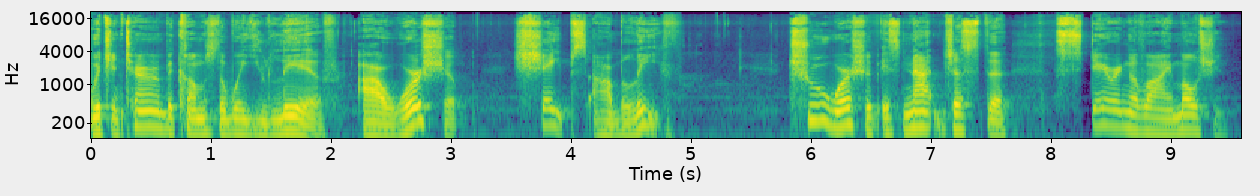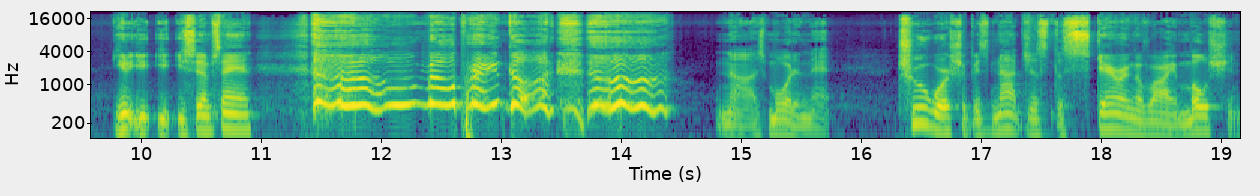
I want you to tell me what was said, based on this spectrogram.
which in turn becomes the way you live. Our worship shapes our belief. True worship is not just the stirring of our emotion. You, you, you see what I'm saying? Oh, praise God. Oh. Nah, it's more than that. True worship is not just the stirring of our emotion.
